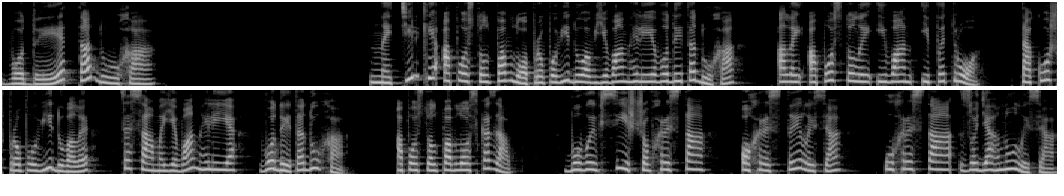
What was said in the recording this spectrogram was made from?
води та духа. Не тільки апостол Павло проповідував Євангеліє води та духа, але й апостоли Іван і Петро також проповідували це саме Євангеліє води та духа. Апостол Павло сказав: бо ви всі, що в Христа охрестилися, у Христа зодягнулися.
